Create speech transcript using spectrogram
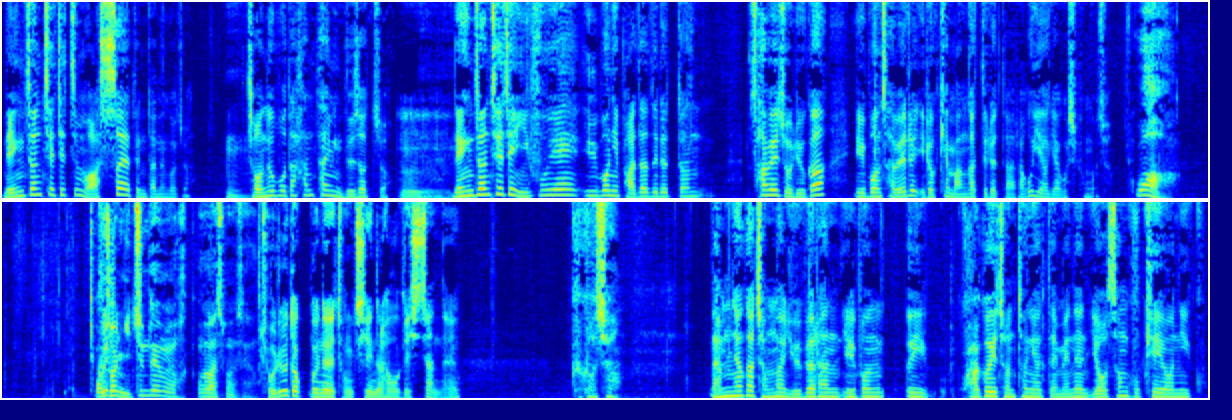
냉전 체제쯤 왔어야 된다는 거죠. 음. 전후보다 한 타이밍 늦었죠. 음. 냉전 체제 이후에 일본이 받아들였던 사회 조류가 일본 사회를 이렇게 망가뜨렸다라고 이야기하고 싶은 거죠. 와. 어, 그- 전 이쯤 되면 확 말씀하세요. 조류 덕분에 정치인을 하고 계시지 않나요? 그거죠. 남녀가 정말 유별한 일본의 과거의 전통이었다면은 여성 국회의원이 국-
